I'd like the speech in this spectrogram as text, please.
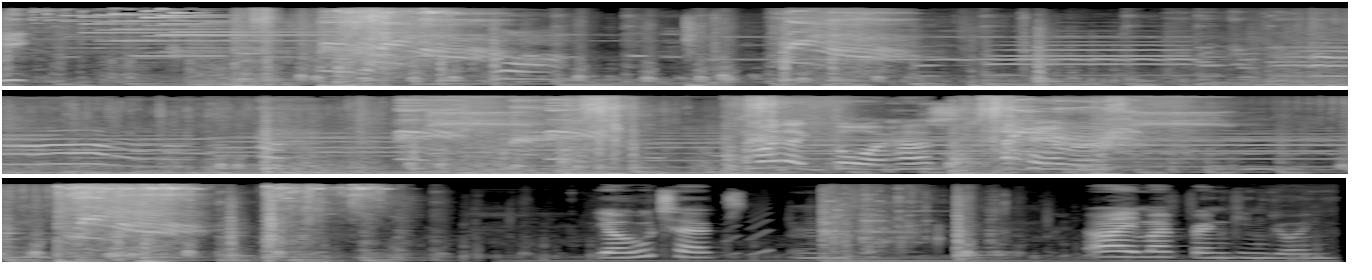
Yeet. Like door has a hammer. Yo, who text? Mm. Alright, my friend can join.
